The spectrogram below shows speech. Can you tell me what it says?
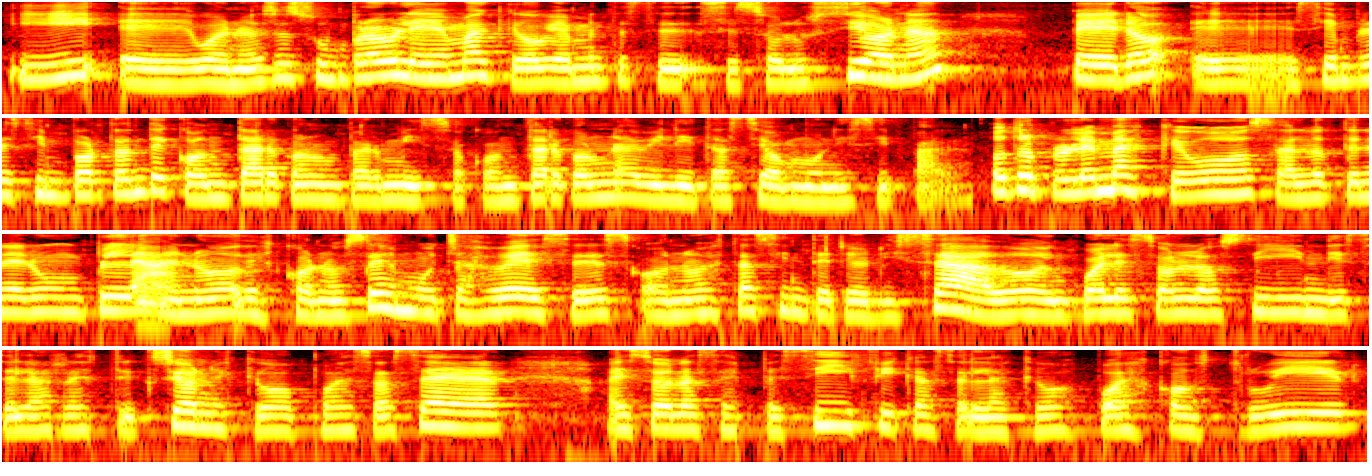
Y eh, bueno, eso es un problema que obviamente se, se soluciona pero eh, siempre es importante contar con un permiso, contar con una habilitación municipal. Otro problema es que vos al no tener un plano desconoces muchas veces o no estás interiorizado en cuáles son los índices, las restricciones que vos podés hacer, hay zonas específicas en las que vos podés construir.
